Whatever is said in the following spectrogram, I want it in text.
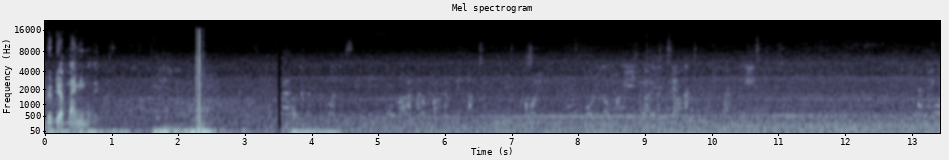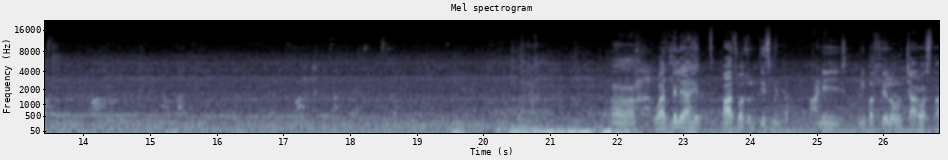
भेटूयात लाईनीमध्ये. वाजलेले आहेत पाच वाजून तीस मिनटं. आणि मी बसलेलो चार वाजता.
